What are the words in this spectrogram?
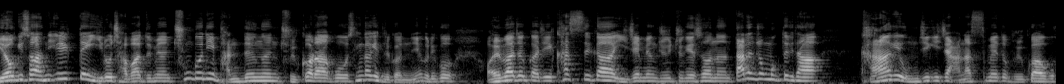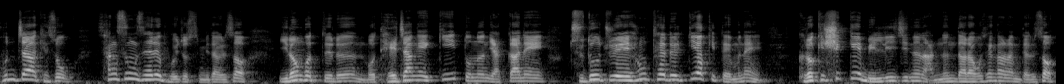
여기서 한 1대2로 잡아두면 충분히 반등은 줄 거라고 생각이 들거든요. 그리고 얼마 전까지 카스가 이재명 주 중에서는 다른 종목들이 다 강하게 움직이지 않았음에도 불구하고 혼자 계속 상승세를 보여줬습니다. 그래서 이런 것들은 뭐 대장의 끼 또는 약간의 주도주의 형태를 띄었기 때문에 그렇게 쉽게 밀리지는 않는다라고 생각을 합니다. 그래서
